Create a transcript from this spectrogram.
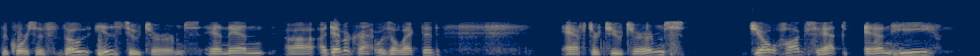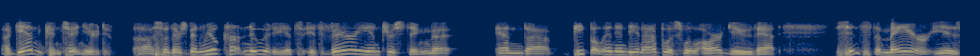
the course of those, his two terms. And then uh, a Democrat was elected after two terms, Joe Hogsett, and he again continued. Uh, so there's been real continuity. It's it's very interesting that, and uh, people in Indianapolis will argue that since the mayor is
